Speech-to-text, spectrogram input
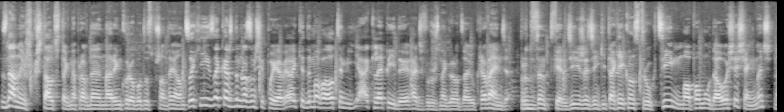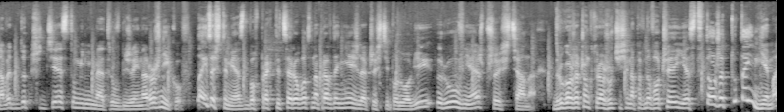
Znany już kształt tak naprawdę na rynku robotów sprzątających i za każdym razem się pojawia, kiedy mowa o tym, jak lepiej dojechać w różnego rodzaju krawędzie. Producent twierdzi, że dzięki takiej konstrukcji mopom udało się sięgnąć nawet do 30 mm bliżej narożników. No i coś w tym jest, bo w praktyce robot naprawdę nieźle czyści podłogi, również przy ścianach. Drugą rzeczą, która rzuci się na pewno w oczy jest to, że tutaj nie ma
